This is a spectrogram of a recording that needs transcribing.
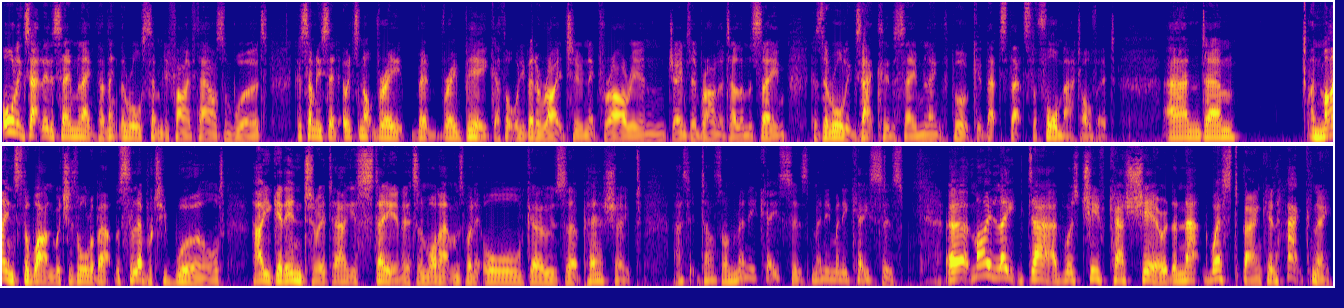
all exactly the same length. I think they're all 75,000 words, because somebody said, oh, it's not very, very, very big. I thought, well, you better write to Nick Ferrari and James O'Brien and tell them the same, because they're all exactly the same length book. That's, that's the format of it. And, um, and mine's the one which is all about the celebrity world, how you get into it, how you stay in it, and what happens when it all goes uh, pear shaped, as it does on many cases, many, many cases. Uh, my late dad was chief cashier at the Nat West Bank in Hackney.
